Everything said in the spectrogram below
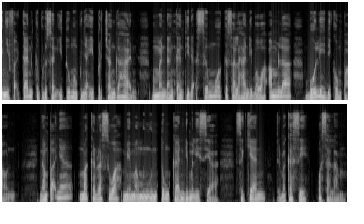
menyifatkan keputusan itu mempunyai percanggahan memandangkan tidak semua kesalahan di bawah AMLA boleh dikompaun. Nampaknya makan rasuah memang menguntungkan di Malaysia. Sekian, terima kasih. Wassalam.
